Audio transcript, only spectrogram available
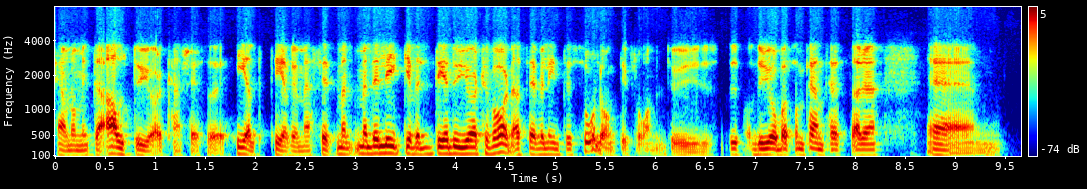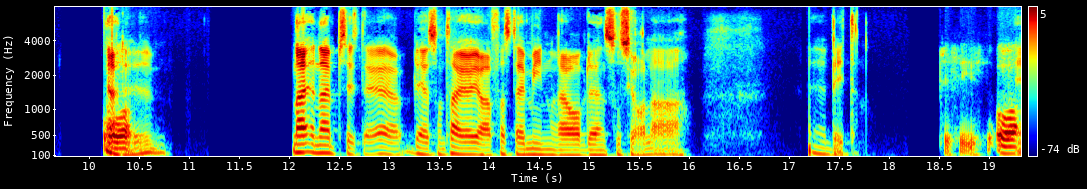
även om inte allt du gör kanske är så helt tv-mässigt, men, men det ligger väl, det du gör till vardags är väl inte så långt ifrån. Du, du, du jobbar som pentestare. Um, och, ja, Nej, nej precis. Det är, det är sånt här jag gör fast det är mindre av den sociala eh, biten. Precis. Och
